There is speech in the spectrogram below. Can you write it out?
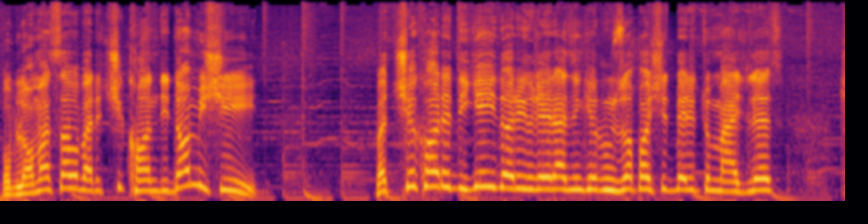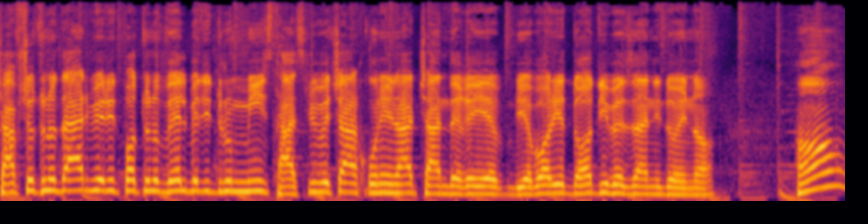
خب لامصبا برای چی کاندیدا میشید و چه کار دیگه ای دارید غیر از اینکه روزا پاشید برید تو مجلس؟ کفشاتون رو در بیارید پاتون رو ول بدید رو میز تسبیح بچرخونین هر چند دقیقه یه بار یه دادی بزنید و اینا. ها؟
